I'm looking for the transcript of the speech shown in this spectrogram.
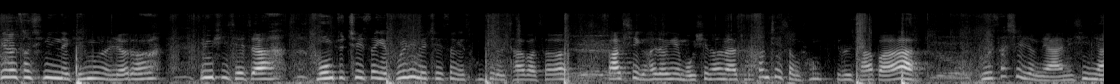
이를 성신님의 길문을 열어 임시 제자 몸주 칠성의 불림의 칠성의 손길을 잡아서 박씨 가정에 모시너나 조상칠성 손길을 잡아. 불사실령이 아니시냐?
